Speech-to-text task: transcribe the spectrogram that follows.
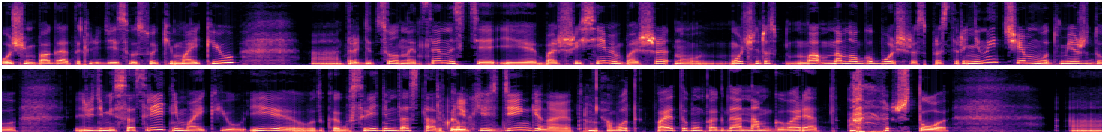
очень богатых людей с высоким IQ традиционные ценности и большие семьи больше, ну, очень расп... намного больше распространены, чем вот между людьми со средним IQ и вот как бы средним достатком. Так у них есть деньги на это. А вот поэтому, когда нам говорят, что а,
